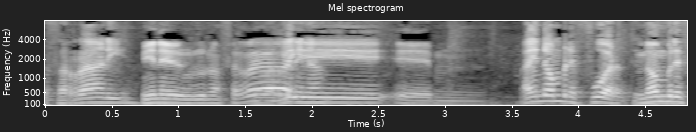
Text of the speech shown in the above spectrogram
Bruno Ferrari. viene Bruno. Ferrari. eh, Hay nombres fuertes. nombres,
